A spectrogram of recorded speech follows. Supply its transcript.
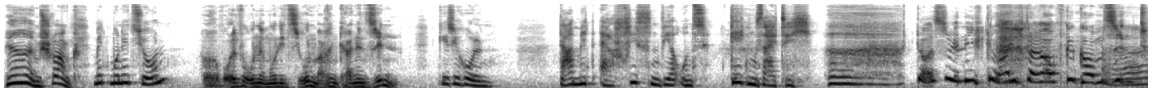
Ja, im Schrank. Mit Munition? Revolver ohne Munition machen keinen Sinn. Geh sie holen. Damit erschießen wir uns gegenseitig. Dass wir nicht gleich darauf gekommen sind.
